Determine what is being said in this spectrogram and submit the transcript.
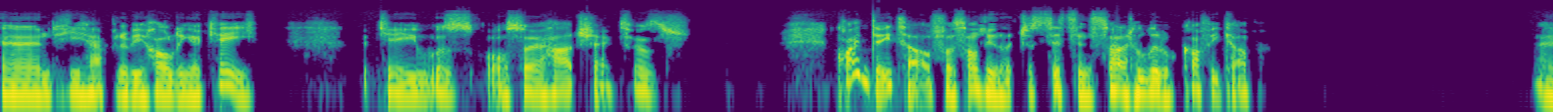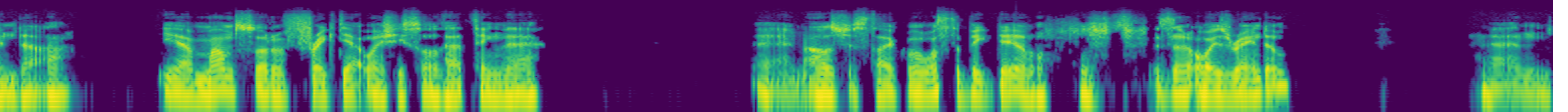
and he happened to be holding a key. The key was also heart shaped. It was quite detailed for something that just sits inside a little coffee cup. And uh, yeah, Mum sort of freaked out when she saw that thing there. And I was just like, well, what's the big deal? Isn't it always random? And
